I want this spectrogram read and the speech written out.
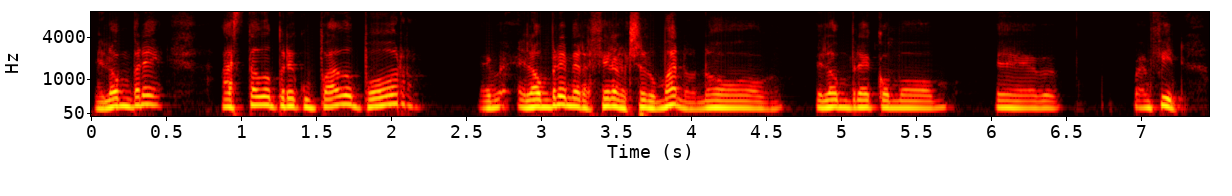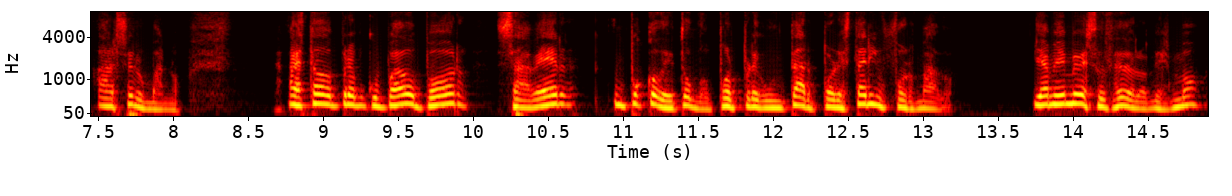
el hombre ha estado preocupado por, el hombre me refiero al ser humano, no el hombre como, eh, en fin, al ser humano. Ha estado preocupado por saber un poco de todo, por preguntar, por estar informado. Y a mí me sucede lo mismo.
